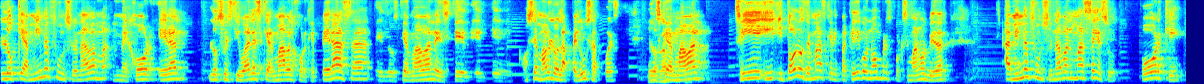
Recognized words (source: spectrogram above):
lo que a mí me funcionaba mejor eran los festivales que armaba el Jorge Peraza, eh, los que armaban, este, el, ¿cómo se llamaba? La Pelusa, pues, los que armaban Sí, y, todos los demás, que ni para qué digo nombres porque se me van a olvidar. A mí me funcionaban más eso porque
